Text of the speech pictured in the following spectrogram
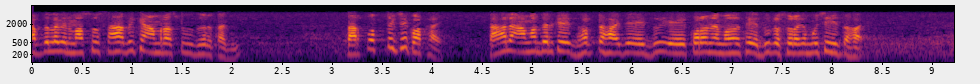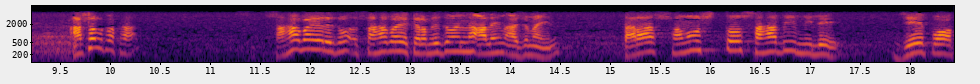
আবদুল্লাহ বিন মাসুদ সাহাবিকে আমরা শুধু ধরে থাকি, তার প্রত্যেকটি কথায়, তাহলে আমাদেরকে ধরতে হয় যে এই দুই, এই কোরআনের মধ্যে থেকে দুটো সুরাকে মুছে দিতে হয়। আসল কথা আজমাইন, তারা সমস্ত সাহাবি মিলে যে পথ,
